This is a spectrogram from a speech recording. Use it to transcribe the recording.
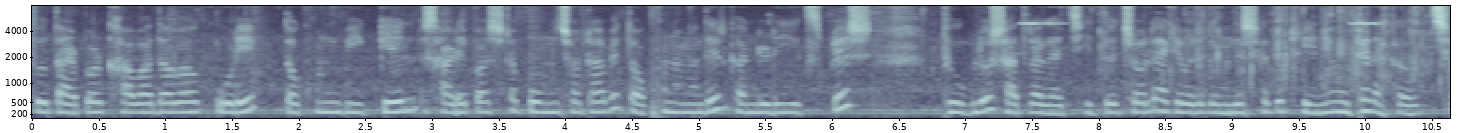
তো তারপর খাওয়া দাওয়া করে তখন বিকেল সাড়ে পাঁচটা, পৌনে ছটা হবে, তখন আমাদের কান্ডারি এক্সপ্রেস ঢুকলো সাঁতরাগাছি। তো চলো একেবারে তোমাদের সাথে ট্রেনে উঠে দেখা হচ্ছে।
